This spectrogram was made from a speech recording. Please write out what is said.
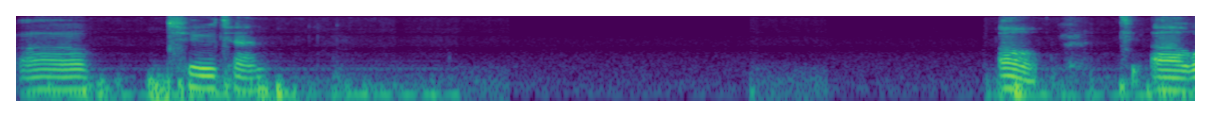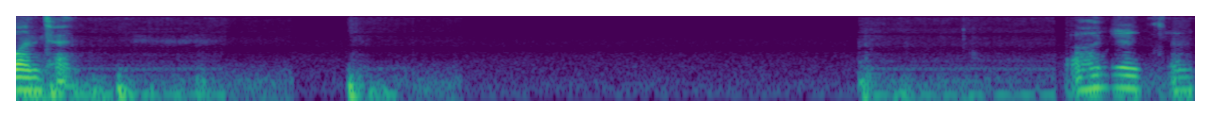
Uh, two ten. Oh, t- uh, one ten. A hundred and ten.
